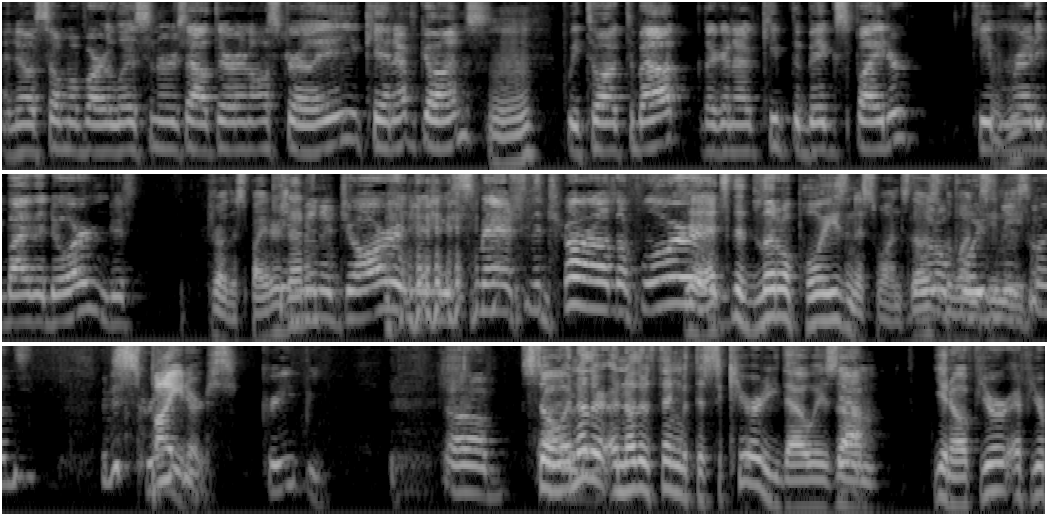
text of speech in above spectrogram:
I know some of our listeners out there in Australia, you can't have guns. hmm We talked about they're going to keep the big spider, keep them ready by the door, and just Throw the spiders at them in a jar, and then you smash the jar on the floor. Yeah, that's the little poisonous ones. Those are the ones you poisonous need. ones. They're just Spiders. Creepy. creepy. Um, So another another thing with the security though is Yeah. um you know if you're if you're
